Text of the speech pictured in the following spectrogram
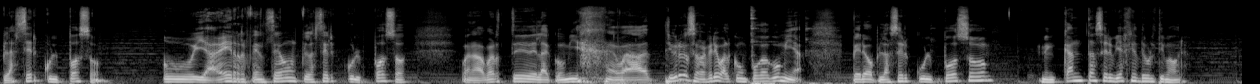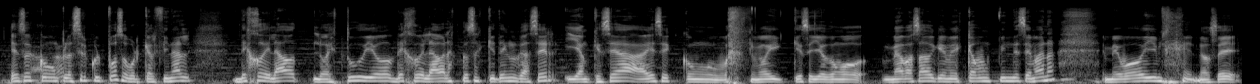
Placer culposo. Uy, a ver, pensé en un placer culposo. Bueno, aparte de la comida, yo creo que se refiere igual con poca comida. Pero placer culposo, me encanta hacer viajes de última hora. Eso es como un placer culposo porque al final dejo de lado los estudios, dejo de lado las cosas que tengo que hacer y aunque sea a veces como me voy, qué sé yo, como me ha pasado que me escapa un fin de semana, me voy, no sé,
